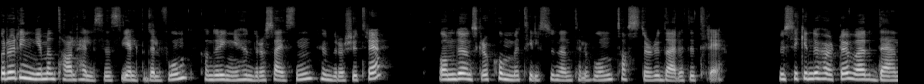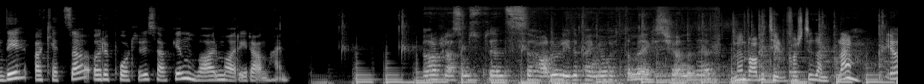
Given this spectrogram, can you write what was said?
For å ringe Mental Helses hjelpetelefon kan du ringe 116 123, og om du ønsker å komme til studenttelefonen, taster du deretter 3. Musikken du hørte var Dandy av Ketza, og reporter i saken var Mari Ranheim. Når du klar som student, så har du lite penger å rutte med. Jeg skjønner det. Men hva betyr det for studentene? Jo,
